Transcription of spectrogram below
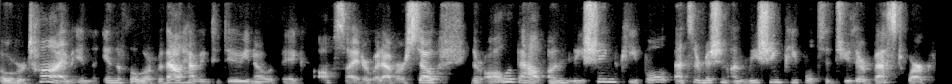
over time in, in the flow work without having to do, you know, a big offsite or whatever. So they're all about unleashing people. That's their mission, unleashing people to do their best work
